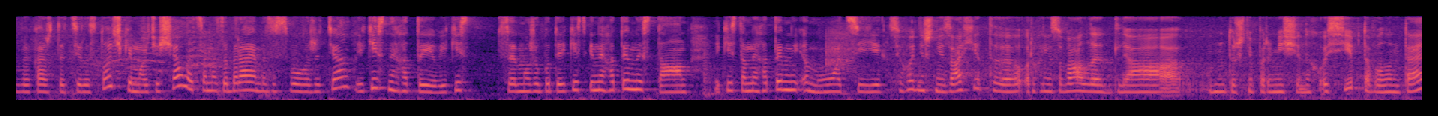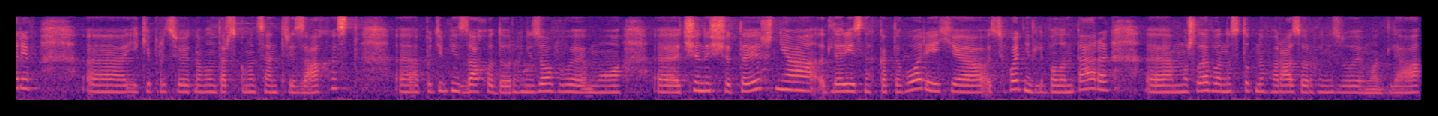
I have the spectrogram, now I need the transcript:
ви кажете, ці листочки ми очищали, це ми забираємо зі свого життя якийсь негатив, якийсь це може бути якийсь і негативний стан, якісь там негативні емоції. Сьогоднішній захід е, організували для внутрішньопереміщених осіб та волонтерів, е, які працюють на волонтерському центрі захист. Е, Подібні заходи організовуємо чи не щотижня для різних категорій. Сьогодні для волонтери, можливо, наступного разу організуємо для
